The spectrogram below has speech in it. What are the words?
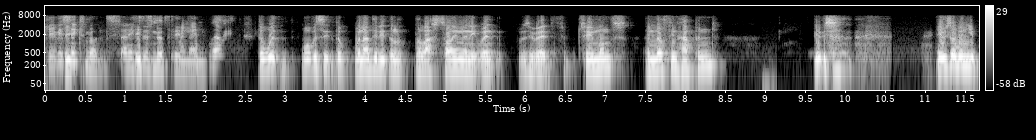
Give it It- six months, and if there's nothing, then The, what was it the, when I did it the, the last time and it went was it about two months and nothing happened. It was it was like when you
